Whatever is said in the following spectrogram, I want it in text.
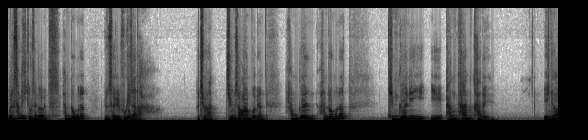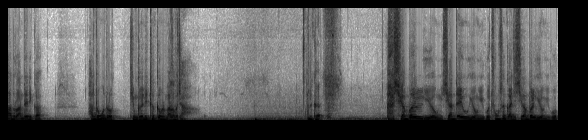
우리가 상식적으로 생각하면 한동훈은 윤석열 후계자다. 그렇지만 지금 상황을 보면 한근, 한동훈은 김건희 이 방탄 카드예요. 인용안으로 안 되니까 한동훈으로 김건희 특검을 막아보자. 그러니까 시간 벌기용, 시간 때우기용이고 총선까지 시간 벌기용이고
